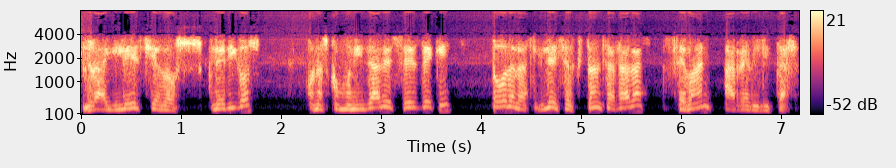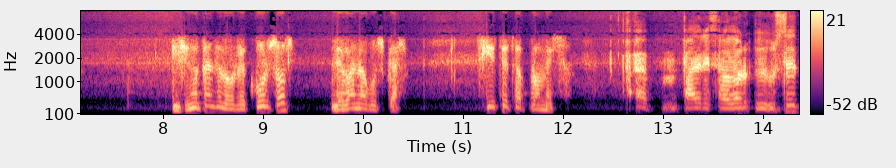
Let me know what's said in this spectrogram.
la iglesia, los clérigos, con las comunidades es de que todas las iglesias que están cerradas se van a rehabilitar. Y si no tienen los recursos, le van a buscar. Si esta es la promesa. Padre Salvador, ¿usted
